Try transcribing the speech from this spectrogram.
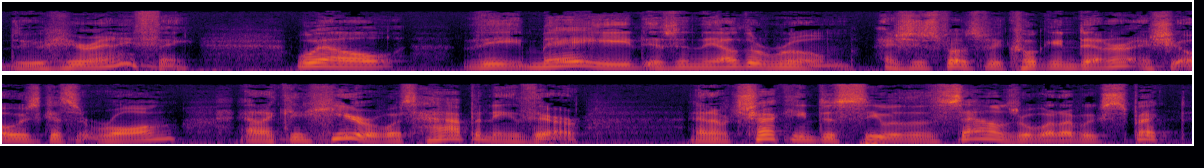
Do you hear anything? Well, the maid is in the other room and she's supposed to be cooking dinner and she always gets it wrong. And I can hear what's happening there. And I'm checking to see whether the sounds are what I would expect.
